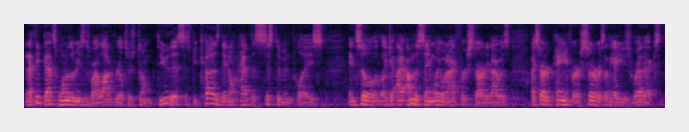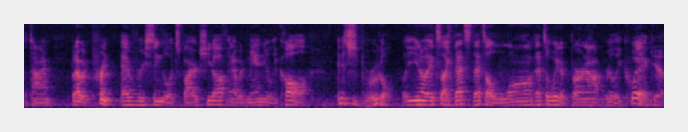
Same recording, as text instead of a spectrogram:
And I think that's one of the reasons why a lot of realtors don't do this is because they don't have the system in place. And so, like I, I'm the same way. When I first started, I was I started paying for a service. I think I used RedX at the time, but I would print every single expired sheet off, and I would manually call, and it's just brutal. You know, it's like that's that's a long that's a way to burn out really quick Yeah.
